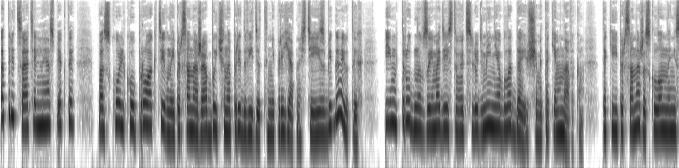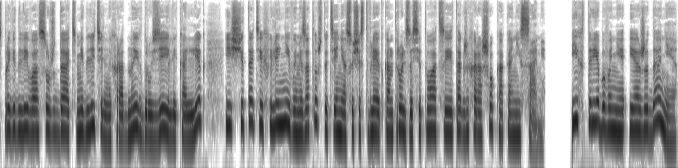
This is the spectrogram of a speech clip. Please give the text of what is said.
Отрицательные аспекты. Поскольку проактивные персонажи обычно предвидят неприятности и избегают их, Им трудно взаимодействовать с людьми, не обладающими таким навыком. Такие персонажи склонны несправедливо осуждать медлительных родных, друзей или коллег и считать их ленивыми за то, что те не осуществляют контроль за ситуацией так же хорошо, как они сами. Их требования и ожидания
